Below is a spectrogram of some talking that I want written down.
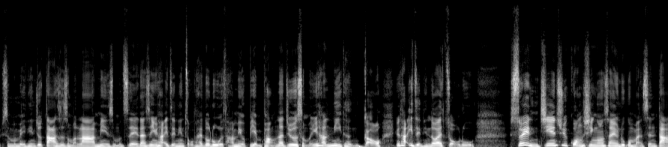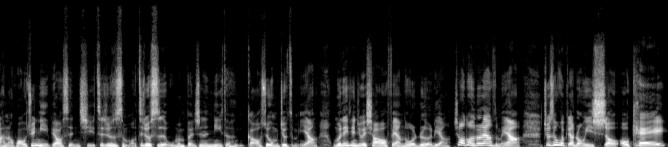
什么每天就大吃什么拉面什么之类。但是因为他一整天走太多路了，他没有变胖，那就是什么？因为他的 neat 很高，因为他一整天都在走路。所以你今天去逛星光三月，如果满身大汗的话，我觉得你也不要生气。这就是什么？这就是我们本身的 neat 很高，所以我们就怎么样？我们那天就会消耗非常多的热量，消耗多少热量怎么样？就是会比较容易瘦。OK。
